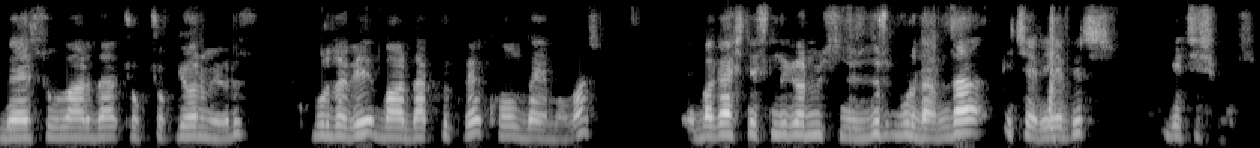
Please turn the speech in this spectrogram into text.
ve sularda çok çok görmüyoruz. Burada bir bardaklık ve kol dayama var. E, Bagaj testinde görmüşsünüzdür. Buradan da içeriye bir geçiş var.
